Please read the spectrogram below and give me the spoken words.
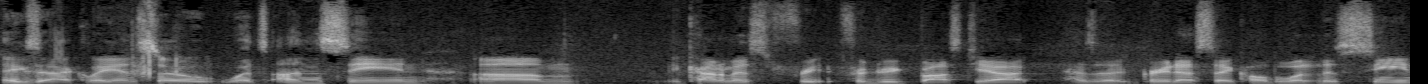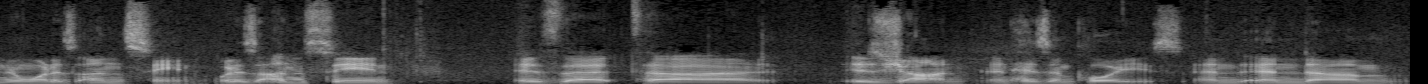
Exactly. And so what's unseen, um, economist Frederic Bastiat has a great essay called What is Seen and What is Unseen. What is unseen is that uh, is Jean and his employees. And, and um,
